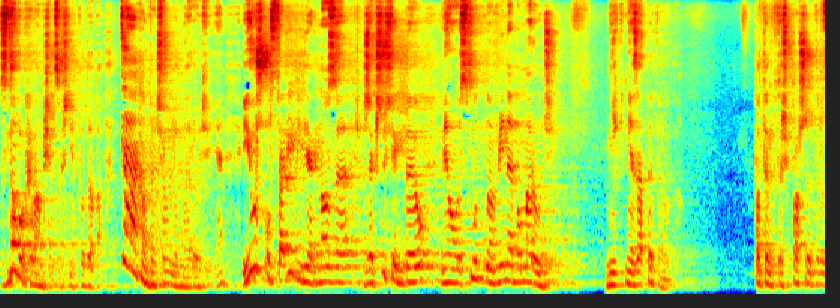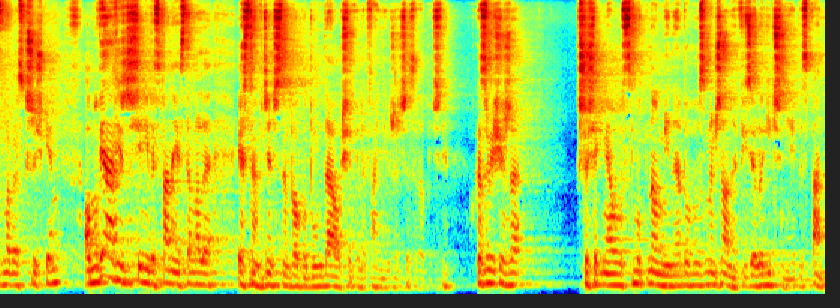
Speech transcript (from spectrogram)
znowu chyba mu się coś nie podoba. Tak, on to ciągle marudzi, nie? I już ustalili diagnozę, że Krzysiek był, miał smutną winę, bo marudzi. Nikt nie zapytał go. Potem ktoś poszedł, rozmawiał z Krzyśkiem, on mówi, a wiesz, dzisiaj niewyspany jestem, ale jestem wdzięczny Bogu, bo udało się wiele fajnych rzeczy zrobić, nie? Okazuje się, że Krzysiek miał smutną minę, bo był zmęczony fizyologicznie i wyspany.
